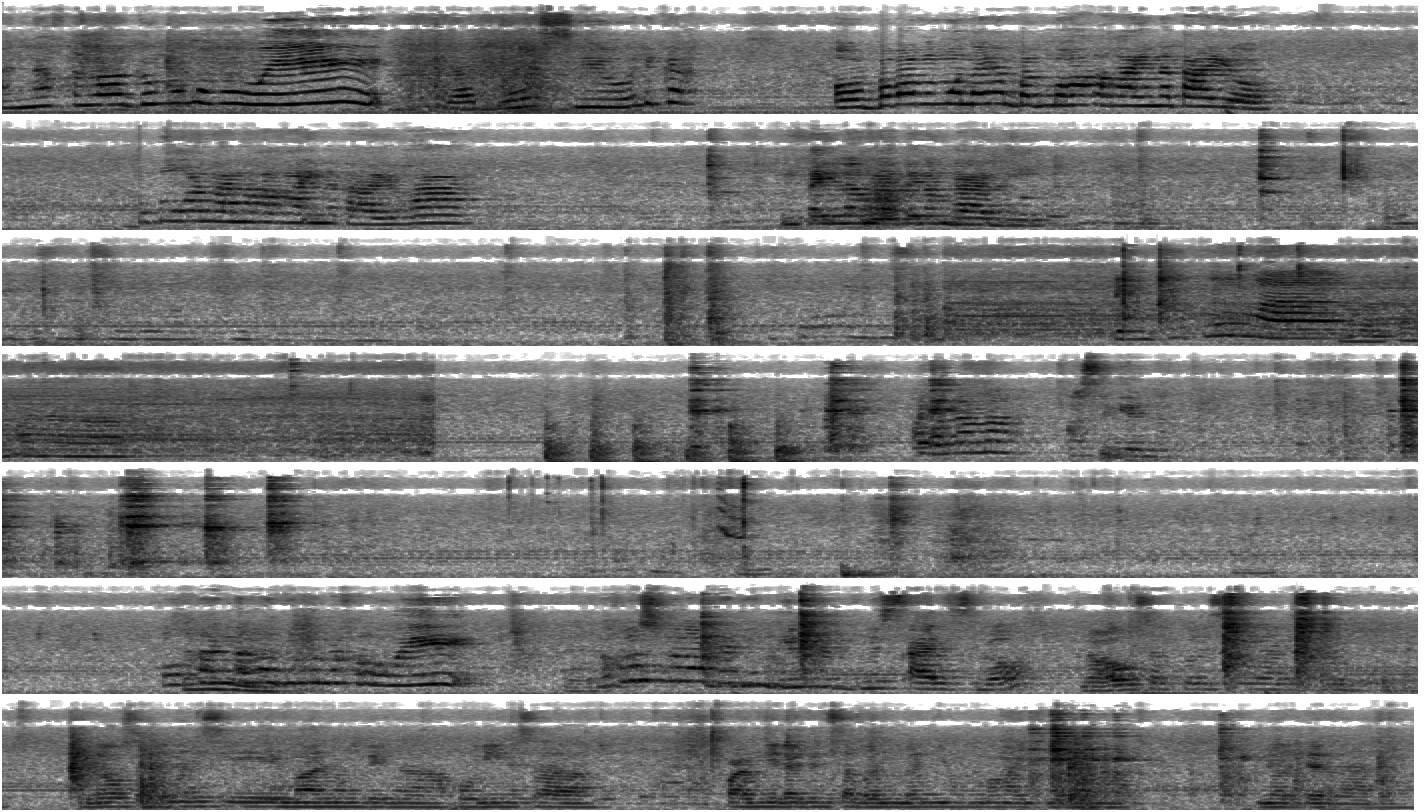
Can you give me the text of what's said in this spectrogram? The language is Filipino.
Anak, alaga mo umuwi. God bless you. Halika. O, baba mo muna yung bag mo, kakakain na tayo. Upo ka na, nakakain na tayo, ha? Hintayin lang natin ang daddy. Thank you po, ma'am. Welcome, anak. Ako na, ma. O, sige na. O, kan, alaga mo nakauwi. Nakulos mo na agad yung deal with Miss Alice Go? Nakausap ko na si ano ko. Kinausap ko na si Manong Ben na kunin na sa farm nila dun sa Banban yung mga itira na in-order natin.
